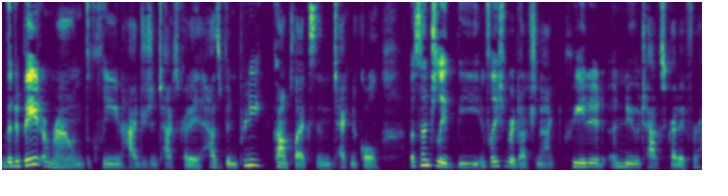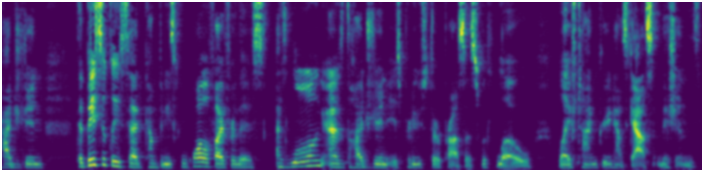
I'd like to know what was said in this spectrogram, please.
The debate around the clean hydrogen tax credit has been pretty complex and technical. Essentially, the Inflation Reduction Act created a new tax credit for hydrogen that basically said companies can qualify for this as long as the hydrogen is produced through a process with low lifetime greenhouse gas emissions.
